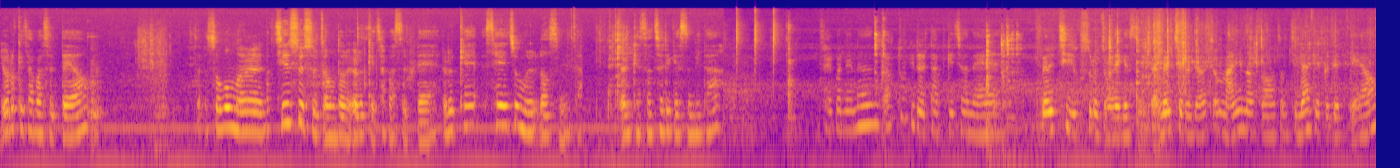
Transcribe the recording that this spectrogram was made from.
이렇게 잡았을 때요. 자, 소금을 질수 있을 정도로 이렇게 잡았을 때 이렇게 세 줌을 넣습니다. 이렇게 해서 절이겠습니다. 자, 이번에는 깍두기를 담기 전에 멸치 육수를 좀 내겠습니다. 멸치를 좀 많이 넣어서 좀 진하게 끓일게요.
